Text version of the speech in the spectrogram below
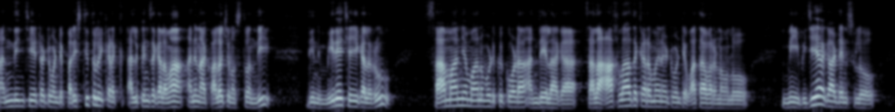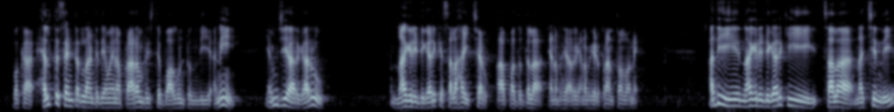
అందించేటటువంటి పరిస్థితులు ఇక్కడ కల్పించగలమా అని నాకు ఆలోచన వస్తోంది. దీన్ని మీరే చేయగలరు. సామాన్య మానవుడికి కూడా అందేలాగా చాలా ఆహ్లాదకరమైనటువంటి వాతావరణంలో మీ విజయ గార్డెన్స్లో ఒక హెల్త్ సెంటర్ లాంటిది ఏమైనా ప్రారంభిస్తే బాగుంటుంది అని ఎంజీఆర్ గారు నాగిరెడ్డి గారికి సలహా ఇచ్చారు ఆ పద్ధతుల ఎనభై ఆరు ఎనభై ఏడు ప్రాంతంలోనే. అది నాగిరెడ్డి గారికి చాలా నచ్చింది.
